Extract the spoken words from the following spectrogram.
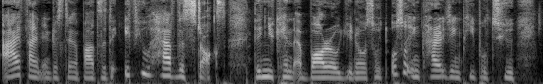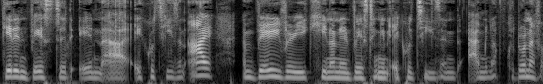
I find interesting about it, if you have the stocks, then you can uh, borrow, you know, so it's also encouraging people to get invested in uh, equities. And I am very, very keen on investing in equities. And I mean, I don't have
